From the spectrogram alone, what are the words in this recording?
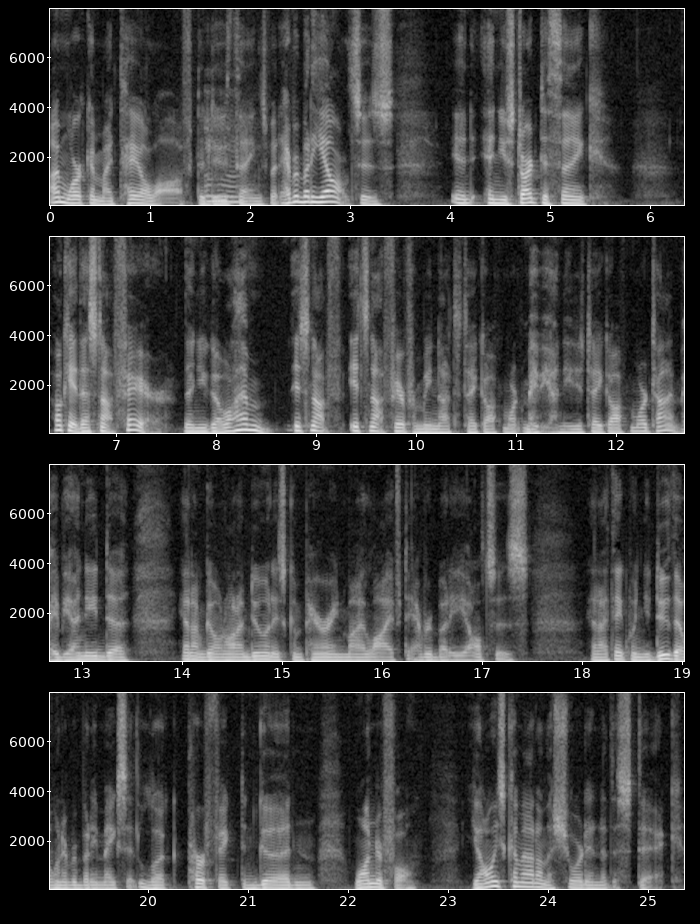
I'm working my tail off to do mm-hmm. things, but everybody else is, and and you start to think, okay, that's not fair. Then you go, well, I'm. It's not. It's not fair for me not to take off more. Maybe I need to take off more time. Maybe I need to. And I'm going. What I'm doing is comparing my life to everybody else's. And I think when you do that, when everybody makes it look perfect and good and wonderful, you always come out on the short end of the stick.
